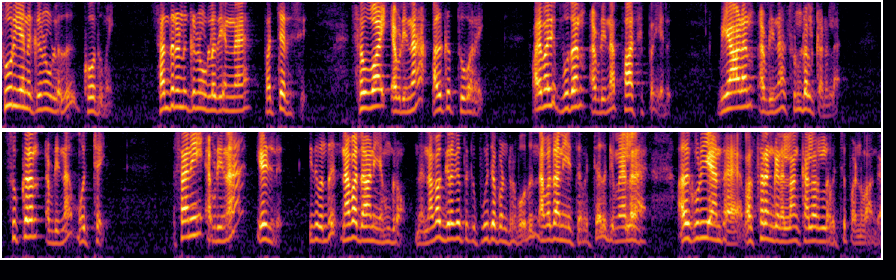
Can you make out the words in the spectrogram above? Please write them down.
சூரியனுக்குன்னு உள்ளது கோதுமை. சந்திரனுக்குன்னு உள்ளது என்ன? பச்சரிசி. செவ்வாய் அப்படின்னா அதுக்கு துவரை. அதே மாதிரி புதன் அப்படின்னா பாசிப்பயிறு. வியாழன் அப்படின்னா சுண்டல் கடலை. சுக்கரன் அப்படின்னா மொச்சை. சனி அப்படின்னா எள்ளு. இது வந்து நவதானியம்ங்கிறோம். இந்த நவகிரகத்துக்கு பூஜை பண்ணுற போது நவதானியத்தை வச்சு அதுக்கு மேலே அதுக்குரிய அந்த வஸ்திரங்கள் எல்லாம் கலரில் வச்சு பண்ணுவாங்க.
